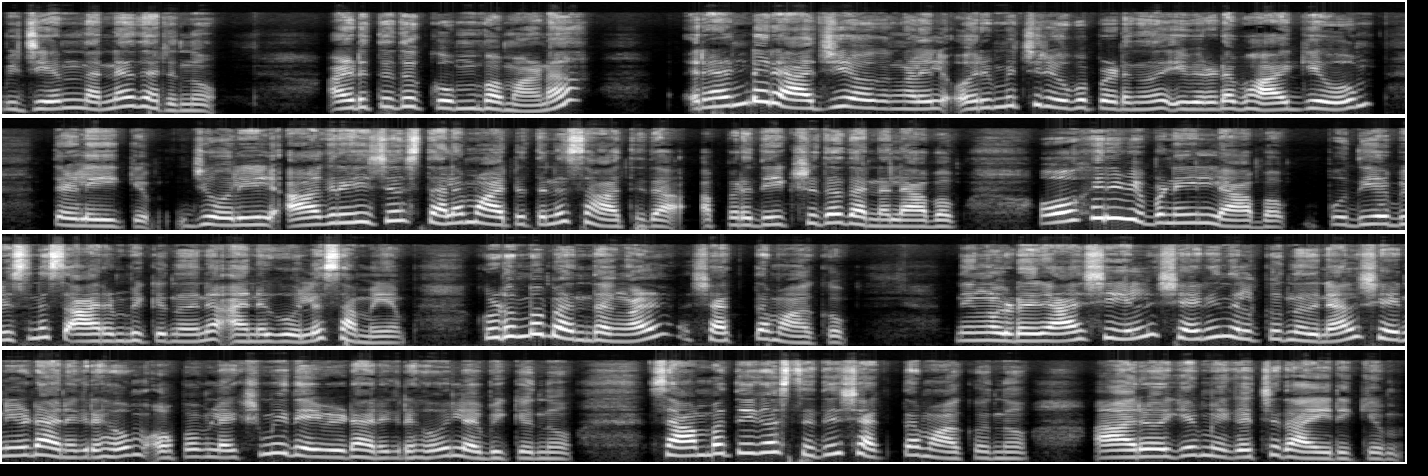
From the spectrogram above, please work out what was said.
വിജയം തന്നെ തരുന്നു. അടുത്തത് കുംഭമാണ്. രണ്ട് രാജ്യയോഗങ്ങളിൽ ഒരുമിച്ച് രൂപപ്പെടുന്നത് ഇവരുടെ ഭാഗ്യവും തെളിയിക്കും. ജോലിയിൽ ആഗ്രഹിച്ച സ്ഥലമാറ്റത്തിന് സാധ്യത അപ്രതീക്ഷിത ധനലാഭം ഓഹരി വിപണിയിൽ ലാഭം പുതിയ ബിസിനസ് ആരംഭിക്കുന്നതിന് അനുകൂല സമയം കുടുംബ ബന്ധങ്ങൾ ശക്തമാക്കും. നിങ്ങളുടെ രാശിയിൽ ശനി നിൽക്കുന്നതിനാൽ ശനിയുടെ അനുഗ്രഹവും ഒപ്പം ലക്ഷ്മി ദേവിയുടെ അനുഗ്രഹവും ലഭിക്കുന്നു. സാമ്പത്തിക സ്ഥിതി ശക്തമാക്കുന്നു. ആരോഗ്യം മികച്ചതായിരിക്കും.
